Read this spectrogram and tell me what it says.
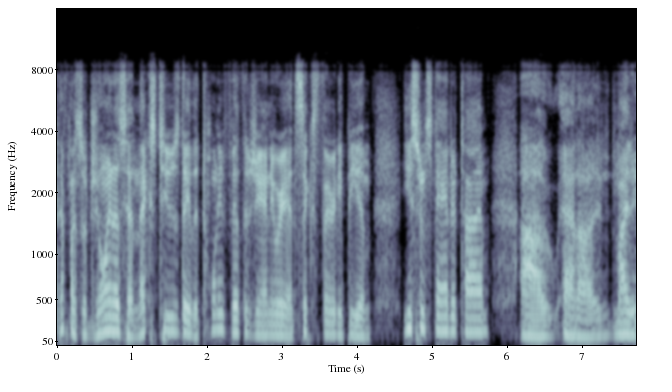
Definitely. So join us at next Tuesday, the 25th of January at 6:30 p.m. Eastern Standard Time. Uh, at uh, my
